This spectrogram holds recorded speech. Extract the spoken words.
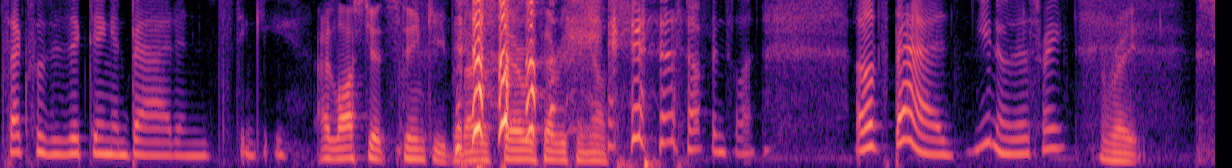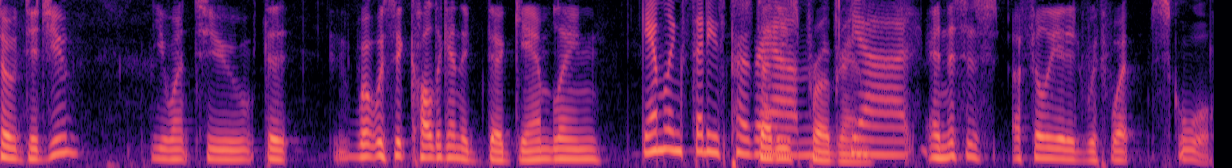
sex was addicting and bad and stinky. I lost you at Stinky, but I was there with everything else. Up until then. Well, it's bad. You know this, right? Right. So did you? You went to the what was it called again? The, the gambling Gambling studies program. studies program. Yeah, And this is affiliated with what school?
